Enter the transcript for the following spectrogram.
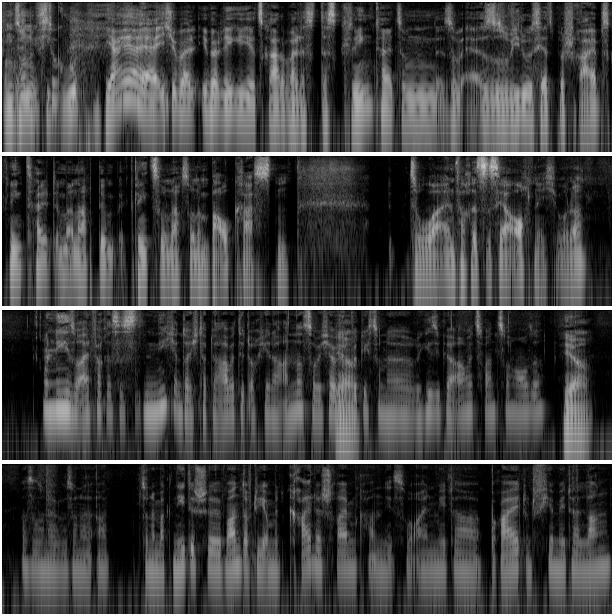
Und so eine Verstehst du? Figur. Ja, ja, ja, ich über, überlege jetzt gerade, weil das, das klingt halt so, ein, so, also so wie du es jetzt beschreibst, klingt halt immer nach dem, klingt so nach so einem Baukasten. So einfach ist es ja auch nicht, oder? Und nee, so einfach ist es nicht. Und ich glaube, da arbeitet auch jeder anders. Aber ich habe ja. Ja. wirklich so eine riesige Arbeitswand zu Hause. Ja. Also so eine, so eine Art, so eine magnetische Wand, auf die ich auch mit Kreide schreiben kann. Die ist so einen Meter breit und vier Meter lang.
